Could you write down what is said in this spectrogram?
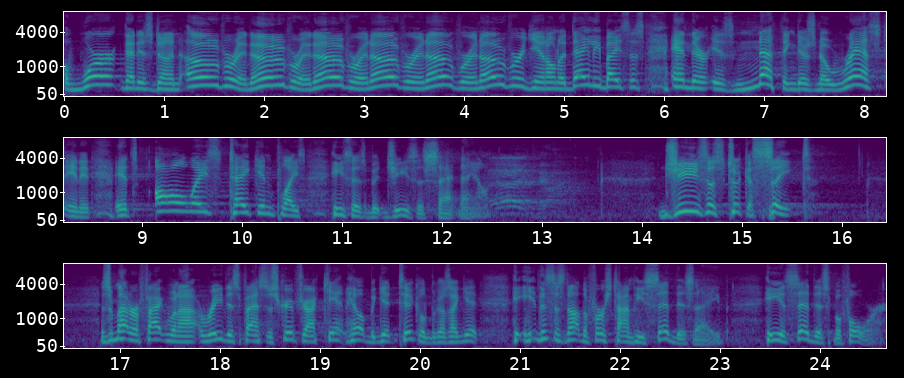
a work that is done over and over and over and over and over and over again on a daily basis, and there is nothing, there's no rest in it. It's always taking place. He says, But Jesus sat down. Jesus took a seat. As a matter of fact, when I read this passage of Scripture, I can't help but get tickled because I get, he, he, this is not the first time he said this, Abe. He has said this before.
